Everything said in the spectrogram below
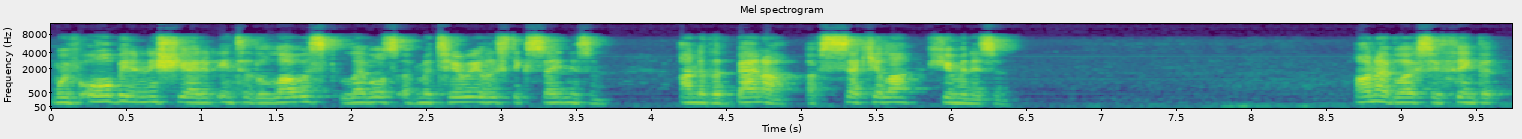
We've all been initiated into the lowest levels of materialistic Satanism under the banner of secular humanism. I know blokes who think that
